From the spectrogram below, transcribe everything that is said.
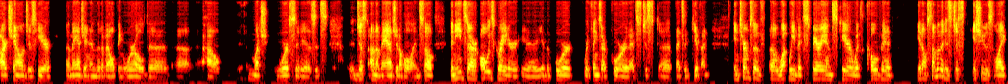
our challenges here. Imagine in the developing world uh, uh, how much worse it is. It's just unimaginable. And so the needs are always greater uh, in the poor where things are poorer. That's just uh, that's a given. In terms of uh, what we've experienced here with COVID, you know, some of it is just issues like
